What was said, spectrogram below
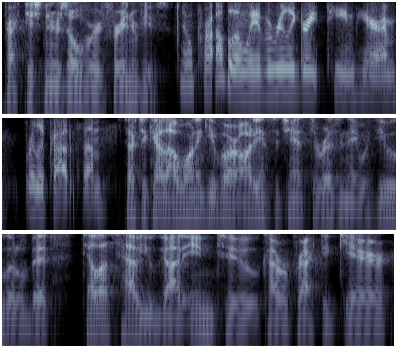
practitioners over for interviews. No problem. We have a really great team here. I'm really proud of them. Dr. Kyla, I want to give our audience a chance to resonate with you a little bit. Tell us how you got into chiropractic care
